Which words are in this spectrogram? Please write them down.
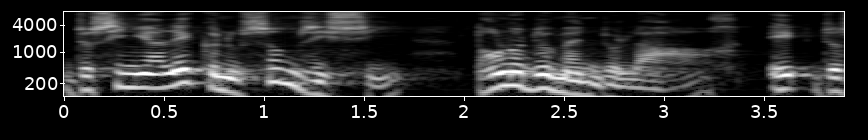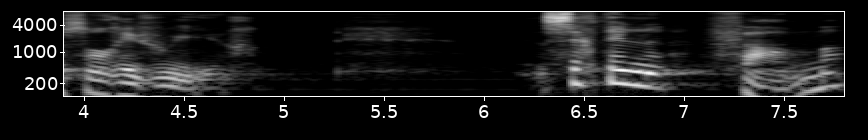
de signaler que nous sommes ici dans le domaine de l'art et de s'en réjouir. Certaines femmes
